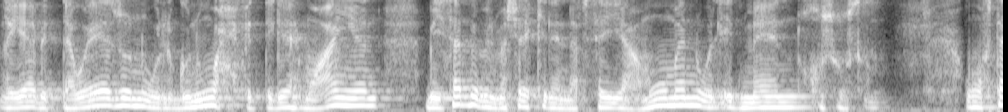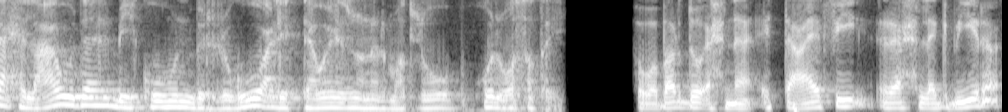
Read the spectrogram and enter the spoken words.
غياب التوازن والجنوح في اتجاه معين بيسبب المشاكل النفسية عموما والإدمان خصوصا. ومفتاح العودة بيكون بالرجوع للتوازن المطلوب والوسطية هو برضو إحنا التعافي رحلة كبيرة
